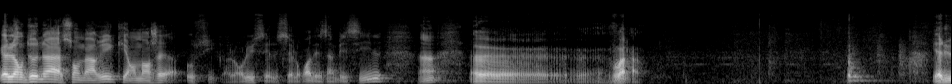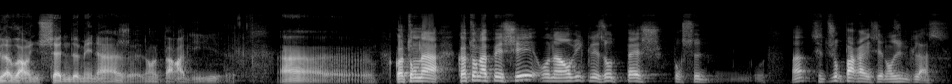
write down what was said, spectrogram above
elle en donna à son mari qui en mangeait aussi. Alors lui, c'est le, roi des imbéciles. Hein. Voilà. Il y a dû avoir une scène de ménage dans le paradis. Hein. Quand, on a, quand on a pêché, on a envie que les autres pêchent pour se... Hein. c'est toujours pareil, c'est dans une classe.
